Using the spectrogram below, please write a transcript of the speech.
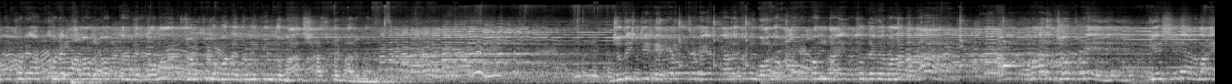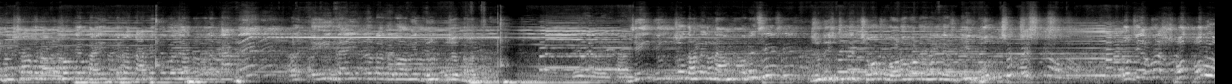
অক্ষরে অক্ষরে পালন করতে হবে। তোমার যজ্ঞ বলে তুমি কিন্তু ভাত সারতে পারবে না। যুধিষ্ঠির ডেকে বলছে, বেশ, তাহলে তুমি বলো কাকে কোন দায়িত্ব দেবে বলে, দাদা? তোমার যোগ্যে কেশিয়ার মানে হিসাব রক্ষকের দায়িত্বটা কাকে দেবো জানো? কাকে? এই দায়িত্বটা দেবো আমি দুর্যোধন। যেই দুর্যোধনের নাম করেছে, যুধিষ্ঠিরের চোখ বড় বড় হয়ে গেছে। কি বলছো কৃষ্ণ? ও যে আমার শত্রু?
